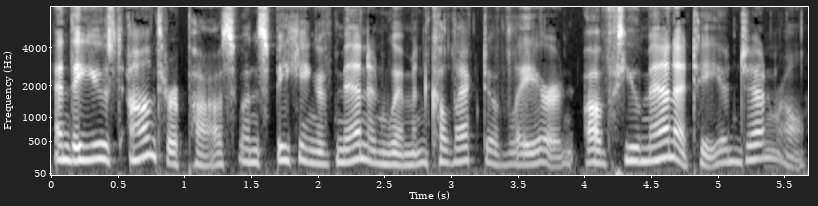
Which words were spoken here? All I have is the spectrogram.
and they used anthropos when speaking of men and women collectively or of humanity in general.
